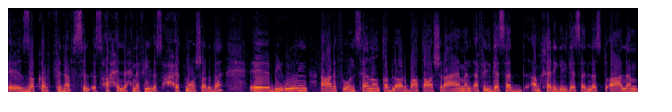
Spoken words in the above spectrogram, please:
آه، ذكر في نفس الإصحاح اللي إحنا فيه الإصحاح 12 ده بيقول أعرف انسانا قبل 14 عاما أفي الجسد أم خارج الجسد لست أعلم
